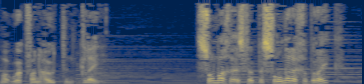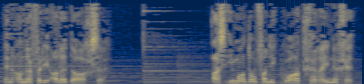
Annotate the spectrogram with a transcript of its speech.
maar ook van hout en klei. Sommige is vir besondere gebruik en ander vir die alledaagse. As iemand hom van die kwaad gereinig het,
